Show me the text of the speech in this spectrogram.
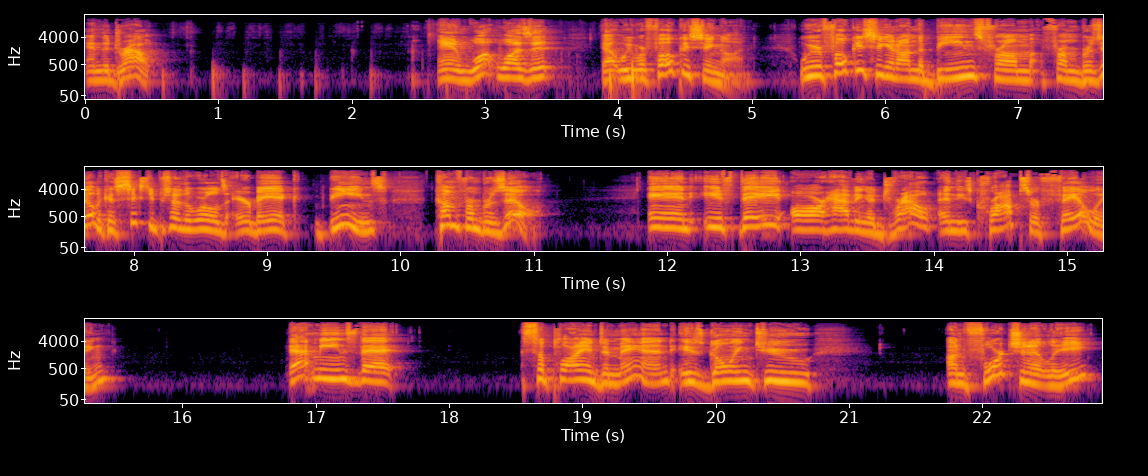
and the drought. And what was it that we were focusing on? we were focusing it on the beans from from Brazil because 60% of the world's Arabica beans come from Brazil. And if they are having a drought and these crops are failing, that means that supply and demand is going to unfortunately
